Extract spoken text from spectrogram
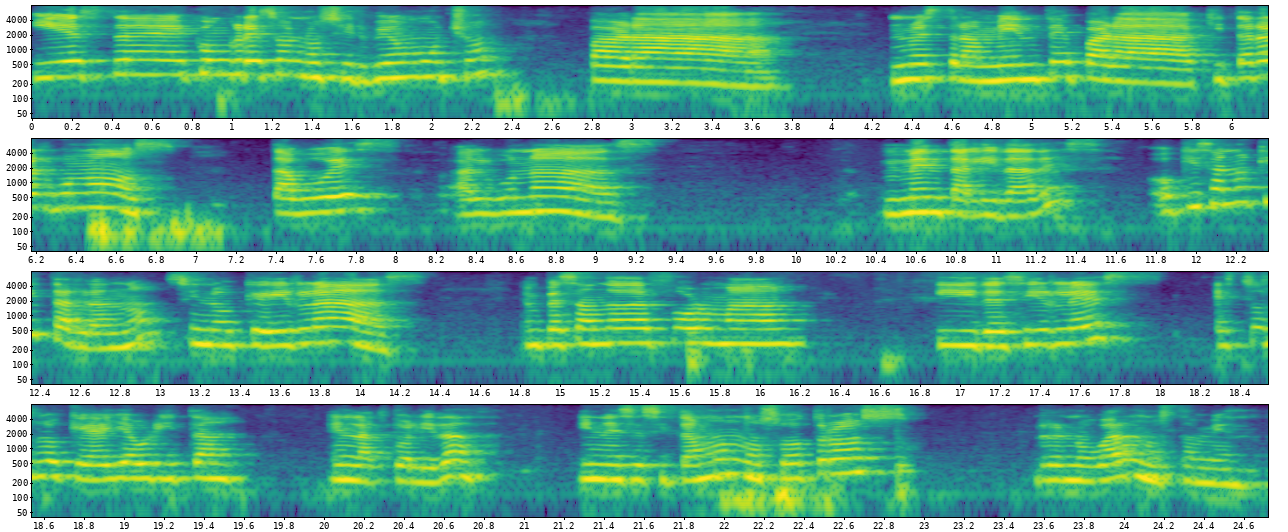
Y este congreso nos sirvió mucho para nuestra mente, para quitar algunos tabúes, algunas mentalidades, o quizá no quitarlas, ¿no? Sino que irlas empezando a dar forma y decirles, esto es lo que hay ahorita en la actualidad y necesitamos nosotros renovarnos también.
